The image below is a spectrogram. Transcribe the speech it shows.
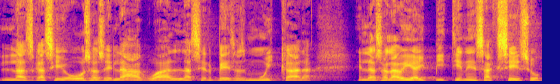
las gaseosas, el agua, la cerveza es muy cara. En la sala VIP tienes acceso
